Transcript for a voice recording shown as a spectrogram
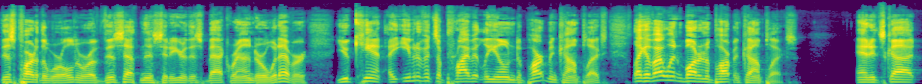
this part of the world or of this ethnicity or this background or whatever. You can't, even if it's a privately owned apartment complex. Like if I went and bought an apartment complex, and it's got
